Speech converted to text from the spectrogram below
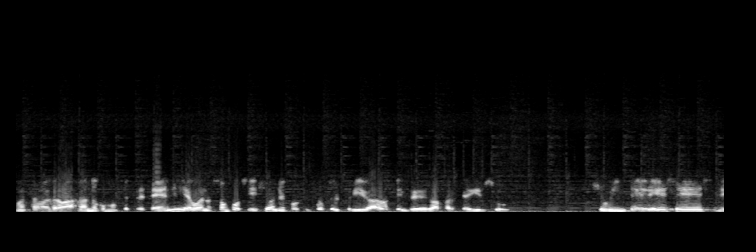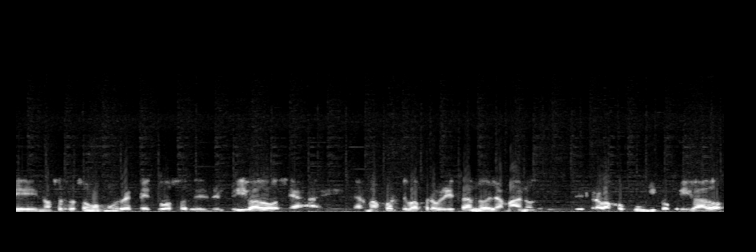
no estaba trabajando como se pretendía. Bueno, son posiciones, por supuesto el privado siempre va a perseguir sus intereses, eh, nosotros somos muy respetuosos del privado, o sea, el Armafuerte va progresando de la mano del, trabajo público-privado,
